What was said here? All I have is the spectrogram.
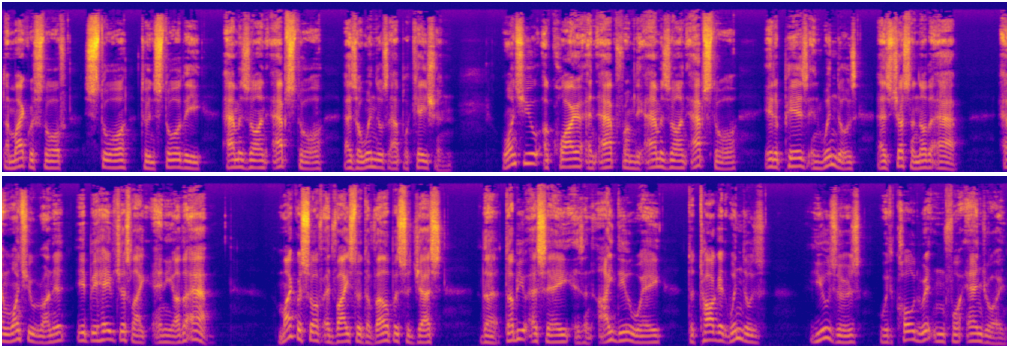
the Microsoft Store to install the Amazon App Store as a Windows application. Once you acquire an app from the Amazon App Store, it appears in Windows as just another app. And once you run it, it behaves just like any other app. Microsoft advice to developers suggests the WSA is an ideal way to target Windows users with code written for Android,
